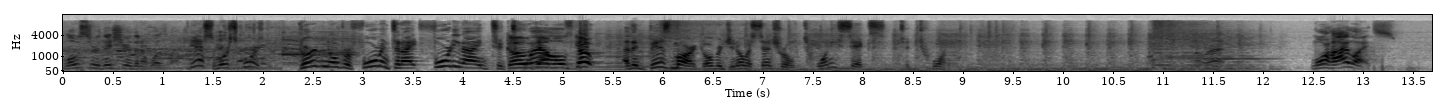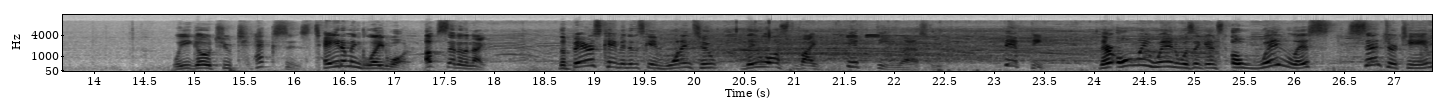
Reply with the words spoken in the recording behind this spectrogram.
closer this year than it was last year. Yeah, some more scores. Gurdon over Foreman tonight, 49 to Go 12. Devils, go. And then Bismarck over Genoa Central, 26 to 20. More highlights. We go to Texas. Tatum and Gladewater. Upset of the night. The Bears came into this game 1 and 2. They lost by 50 last week. 50. Their only win was against a winless center team,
